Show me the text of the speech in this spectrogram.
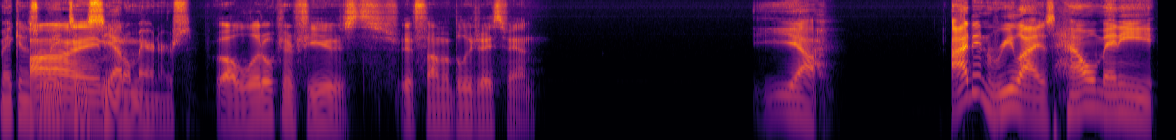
making his way to the Seattle Mariners. a little confused if I'm a Blue Jays fan. Yeah. I didn't realize how many.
